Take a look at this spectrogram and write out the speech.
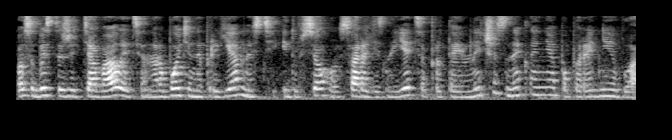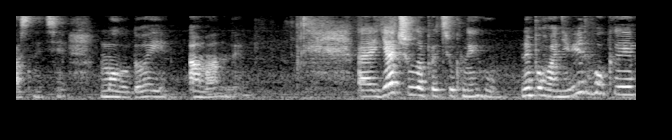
особисте життя валиться, на роботі неприємності, і до всього Сара дізнається про таємниче зникнення попередньої власниці молодої Аманди. Е, Я чула про цю книгу непогані відгуки,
